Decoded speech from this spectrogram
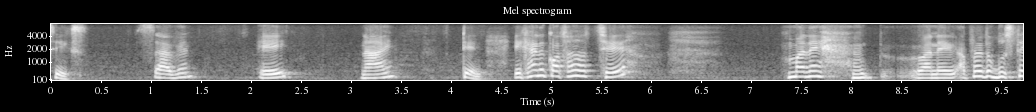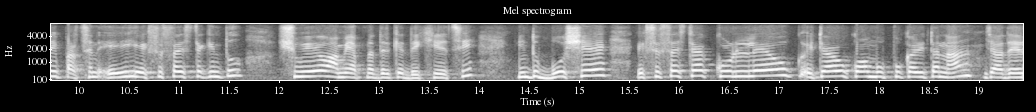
six seven eight nine ten এখানে কথা হচ্ছে মানে মানে আপনারা তো বুঝতেই পারছেন, এই এক্সারসাইজটা কিন্তু শুয়েও আমি আপনাদেরকে দেখিয়েছি। কিন্তু বসে এক্সারসাইজটা করলেও এটাও কম উপকারিতা না, যাদের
